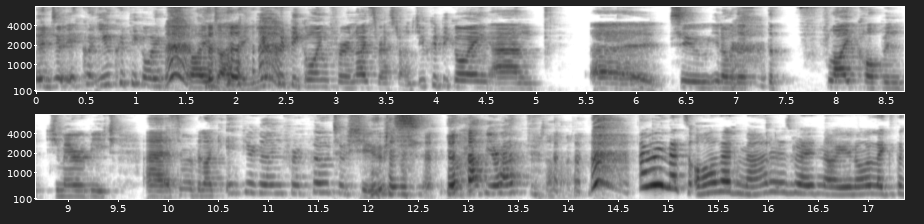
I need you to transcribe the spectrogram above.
it, it could, you could be going skydiving. You could be going for a nice restaurant. You could be going um, uh, to you know the the Fly cop in Jumeirah Beach. Uh, someone would be like, if you're going for a photo shoot, you'll have your outfit on. i mean that's all that matters right now you know like the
